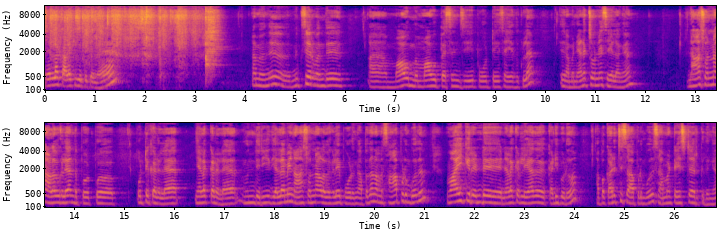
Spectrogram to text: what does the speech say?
எல்லாம் கலக்கி விட்டுக்கோங்க. நம்ம வந்து மிக்சர் வந்து மாவு மாவு பிசைஞ்சு போட்டு செய்கிறதுக்குள்ளே இது நம்ம நினச்சோடனே செய்யலாங்க. நான் சொன்ன அளவுகளே அந்த பொ பொ- பொட்டுக்கடலை நிலக்கடலை முந்திரி இது எல்லாமே நான் சொன்ன அளவுகளே போடுங்க. அப்போ தான் நம்ம சாப்பிடும்போது வாய்க்கு ரெண்டு நிலக்கடலையாவது கடிபடும். அப்போ கடித்து சாப்பிடும்போது செம டேஸ்ட்டாக இருக்குதுங்க.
